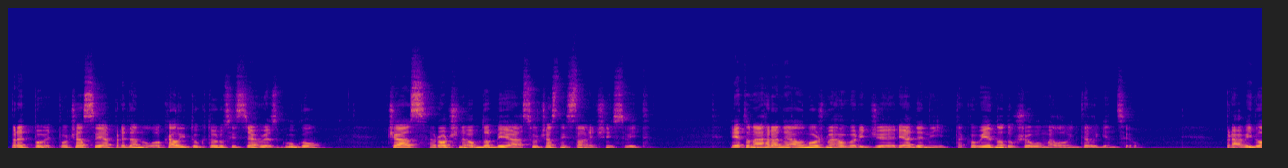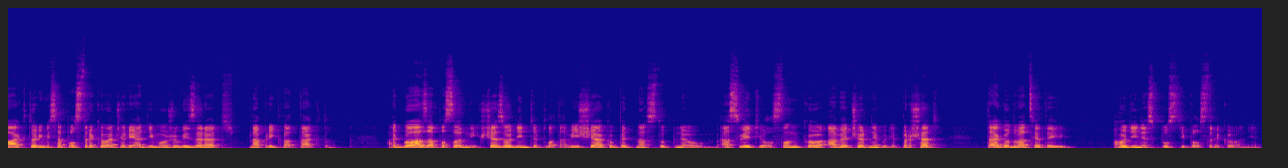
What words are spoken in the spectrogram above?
predpoveď počasia pre danú lokalitu, ktorú si stiahuje z Google, čas, ročné obdobie a súčasný slnečný svit. Je to na hrane, ale môžeme hovoriť, že je riadený takou jednoduchšou umelou inteligenciou. Pravidlá, ktorými sa postrekovač riadi, môžu vyzerať napríklad takto – ak bola za posledných 6 hodín teplota vyššia ako 15 stupňov a svietilo slnko a večer nebude pršať, tak o 20. hodine spustí postrekovanie.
